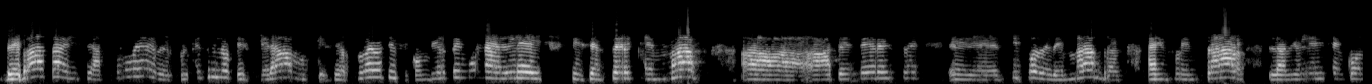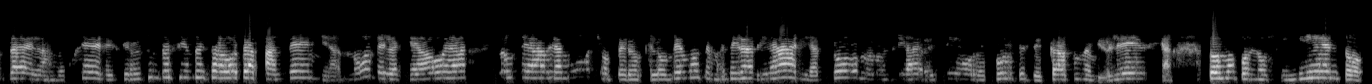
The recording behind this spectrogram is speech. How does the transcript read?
debata y se apruebe, porque eso es lo que esperamos, se apruebe, que se convierta en una ley, que se acerque más a, atender este eh, tipo de demandas, a enfrentar la violencia en contra de las mujeres, que resulta siendo esa otra pandemia, ¿no? De la que ahora no se habla mucho, pero que lo vemos de manera diaria. Todos los días recibo reportes de casos de violencia, tomo conocimiento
